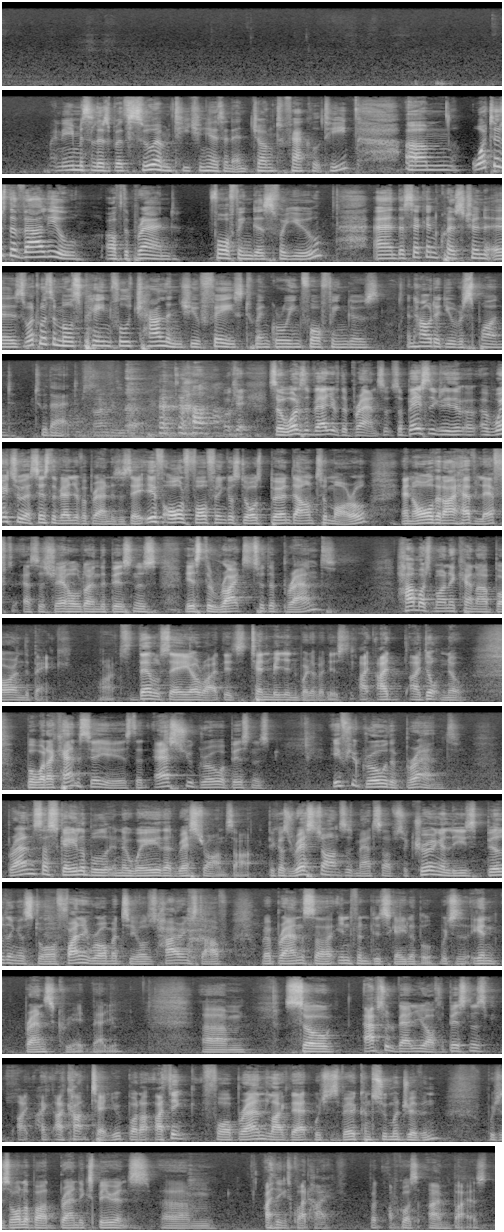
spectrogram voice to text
My name is Elizabeth Su. I'm teaching here as an adjunct faculty. Um, what is the value of the brand Four Fingers for you? And the second question is what was the most painful challenge you faced when growing Four Fingers? And how did you respond? to that. okay, so what is the value of the brand? So, so basically, the, a way to assess the value of a brand is to say, if all Four Finger stores burn down tomorrow, and all that I have left as a shareholder in the business is the right to the brand, how much money can I borrow in the bank? All right, so they will say, all right, it's 10 million, whatever it is. I, I, I don't know. But what I can say is that as you grow a business, if you grow the brand, brands are scalable in a way that restaurants aren't. Because restaurants is matter of securing a lease, building a store, finding raw materials, hiring staff, where brands are infinitely scalable, which is, again, brands create value. Um, so absolute value of the business, I, I, can't tell you, but I, I, think for a brand like that, which is very consumer driven, which is all about brand experience, um, I think it's quite high. But of course, I'm biased.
